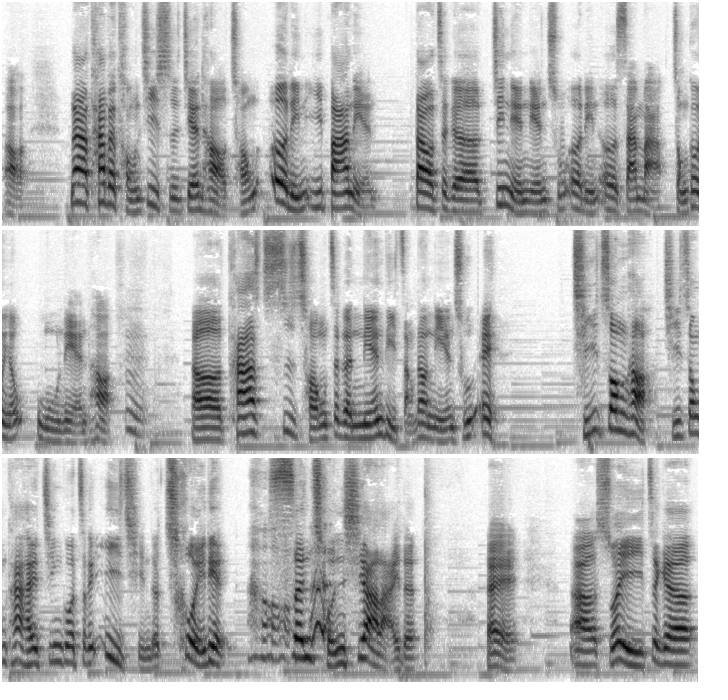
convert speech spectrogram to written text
啊。那它的统计时间哈，从二零一八年到这个今年年初二零二三嘛，总共有五年哈。嗯，呃，它是从这个年底涨到年初，哎，其中哈，其中它还经过这个疫情的淬炼，生存下来的，哎啊，所以这个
